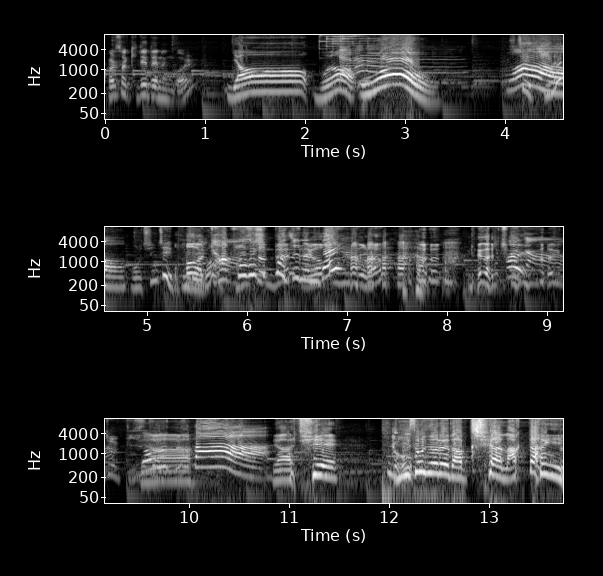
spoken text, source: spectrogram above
벌써 기대되는 걸? 야 뭐야 우와우 와우. 어 진짜 이쁜데 어? 다 보고? 싶어지는데? 내가 거랑? 거랑 좀 너무 비슷한데? 예쁘다. 야 뒤에 미소년을 납치한 악당이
